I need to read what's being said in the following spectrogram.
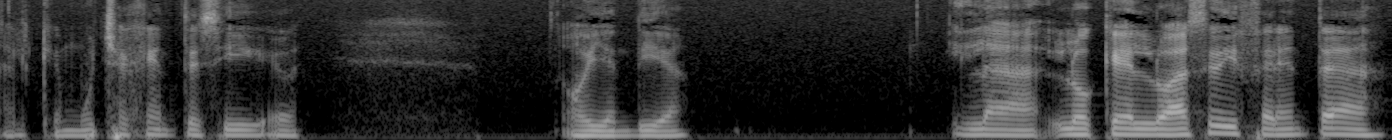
al que mucha gente sigue hoy en día. Y la, lo que lo hace diferente a,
